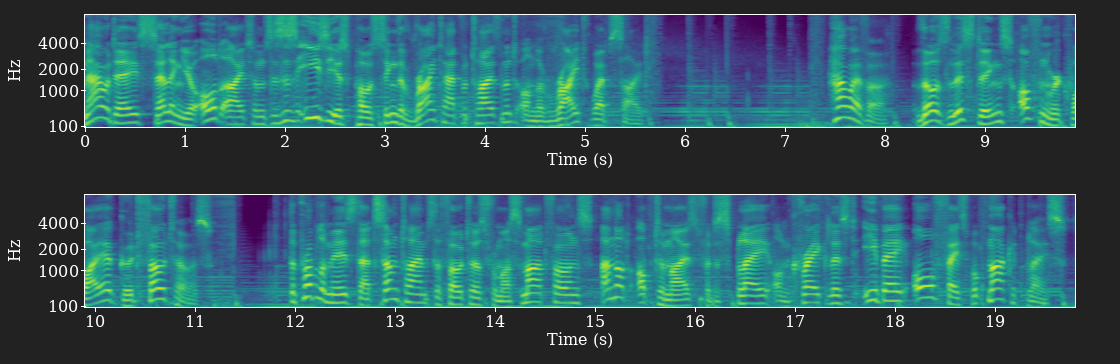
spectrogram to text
Nowadays, selling your old items is as easy as posting the right advertisement on the right website. However, those listings often require good photos. The problem is that sometimes the photos from our smartphones are not optimized for display on Craigslist, eBay or Facebook Marketplace.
